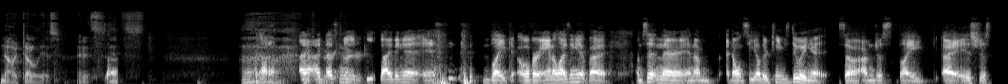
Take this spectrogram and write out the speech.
no, it totally is, and it's So. it's. I I, I, that's me deep diving it and like over analyzing it, but I'm sitting there and I'm I don't see other teams doing it, so I'm just like I, it's just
